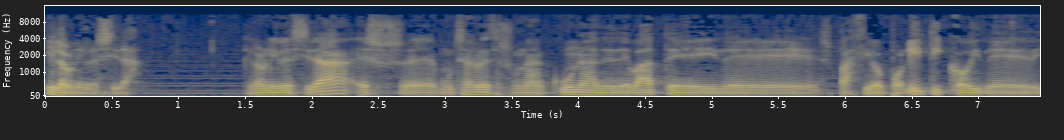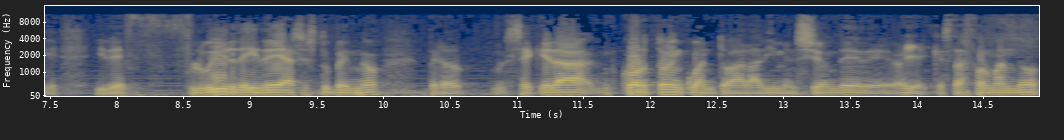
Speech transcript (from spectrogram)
y la universidad. Que la universidad es eh, muchas veces una cuna de debate y de espacio político y de, y de fluir de ideas estupendo, pero se queda corto en cuanto a la dimensión de, de, oye, que estás formando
